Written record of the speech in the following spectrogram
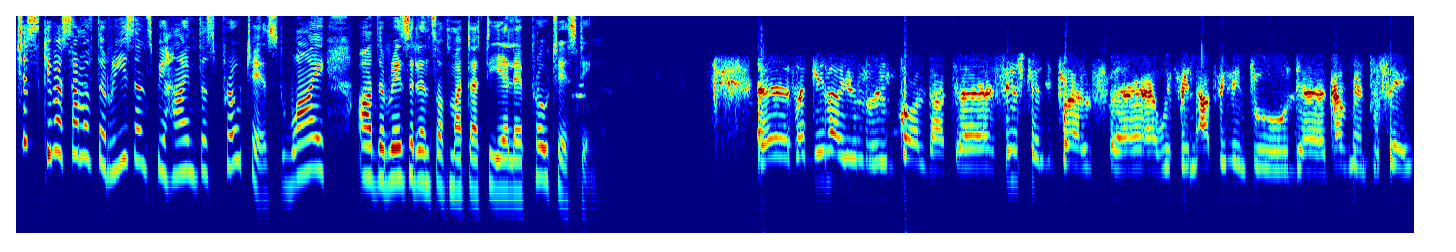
just give us some of the reasons behind this protest. Why are the residents of Matatiele protesting? Uh, Sakina, you'll recall that uh, since 2012, uh, we've been appealing to the government to say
